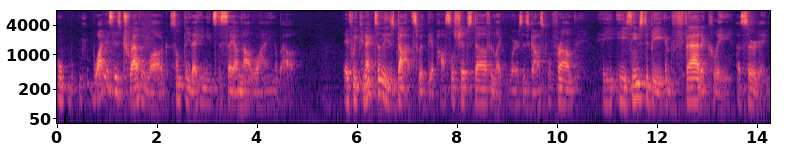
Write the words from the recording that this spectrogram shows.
oh, why is his travel log something that he needs to say I'm not lying? If we connect some of these dots with the apostleship stuff and like where's his gospel from, he, he seems to be emphatically asserting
